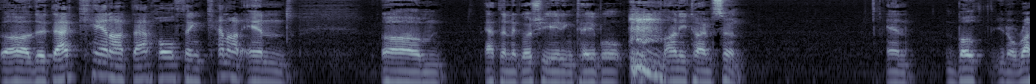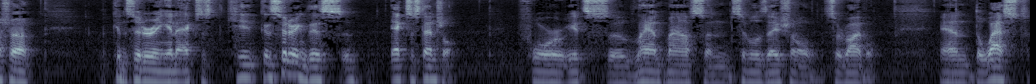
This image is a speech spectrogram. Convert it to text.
Uh, that that cannot, that whole thing cannot end um, at the negotiating table anytime soon. And both, you know, Russia considering an ex- considering this existential for its uh, landmass and civilizational survival, and the West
